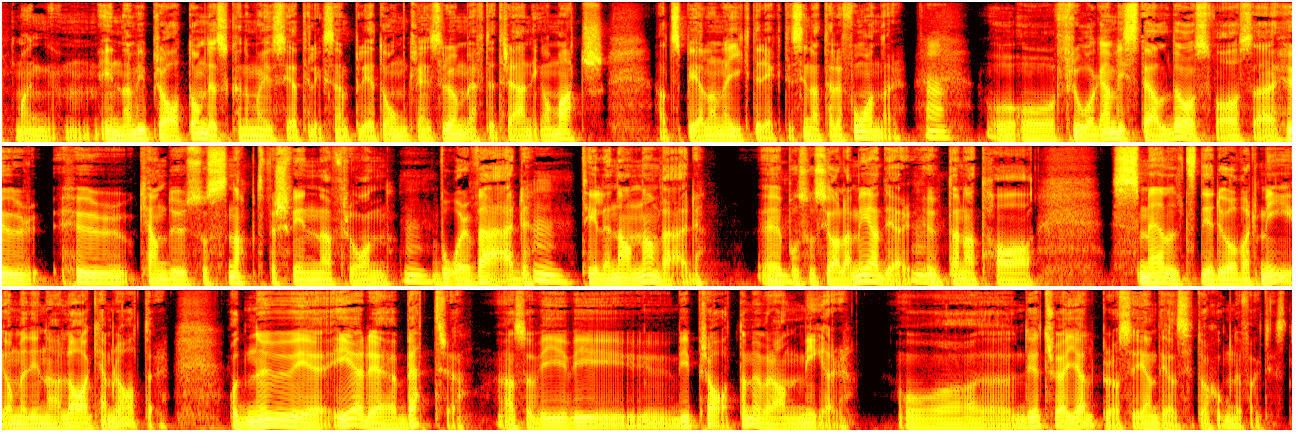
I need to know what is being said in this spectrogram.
man, innan vi pratade om det så kunde man ju se till exempel i ett omklädningsrum efter träning och match att spelarna gick direkt till sina telefoner. Ja. Och, och, frågan vi ställde oss var så här, hur, hur kan du så snabbt försvinna från mm. vår värld mm. till en annan värld? Eh, mm. på sociala medier mm. utan att ha smält det du har varit med om med dina lagkamrater. Och nu är, är det bättre. Alltså vi, vi, vi pratar med varandra mer. Och det tror jag hjälper oss i en del situationer faktiskt.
